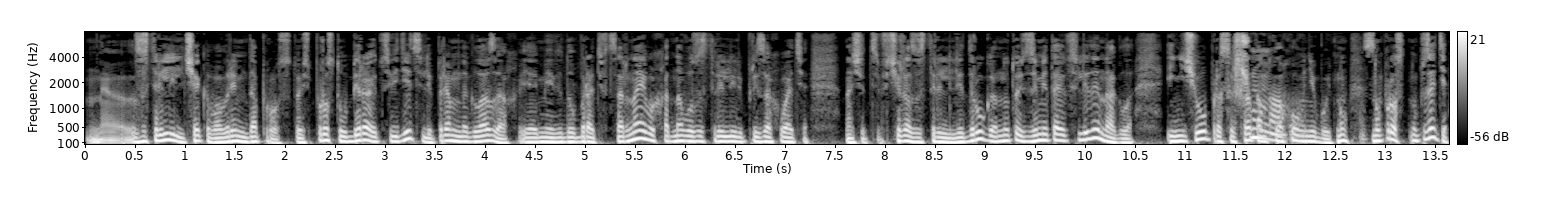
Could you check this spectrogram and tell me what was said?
застрелили человека во время допроса, то есть просто убирают свидетелей прямо на глазах. Я имею в виду братьев Царнаевых, одного застрелили при захвате, значит, вчера застрелили друга, ну, то есть заметают следы нагло, и ничего про США Почему там нагло? плохого не будет. Ну, ну просто, ну, представляете,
